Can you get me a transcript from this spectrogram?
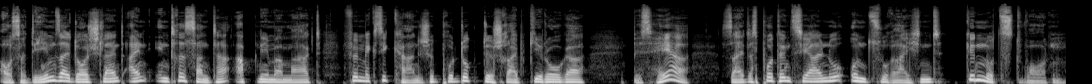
Außerdem sei Deutschland ein interessanter Abnehmermarkt für mexikanische Produkte, schreibt Quiroga. Bisher sei das Potenzial nur unzureichend genutzt worden.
